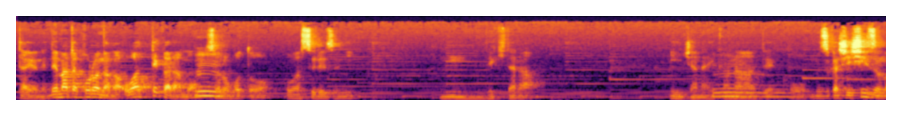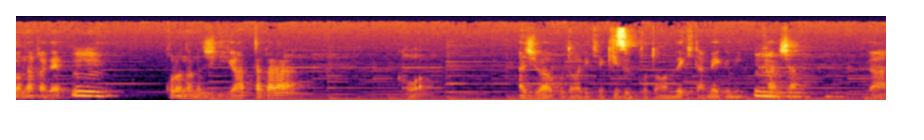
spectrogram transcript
たいよね。でまたコロナが終わってからもうん。そのことを忘れずに、うん、できたらいいんじゃないかなって、うん。こう難しいシーズンの中でうん。コロナの時期があったから味わうことができた気づくことができた恵み感謝が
